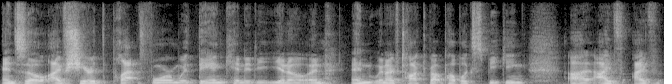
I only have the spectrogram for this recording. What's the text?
And so i've shared the platform with dan kennedy you know and and when i've talked about public speaking uh, i've i've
